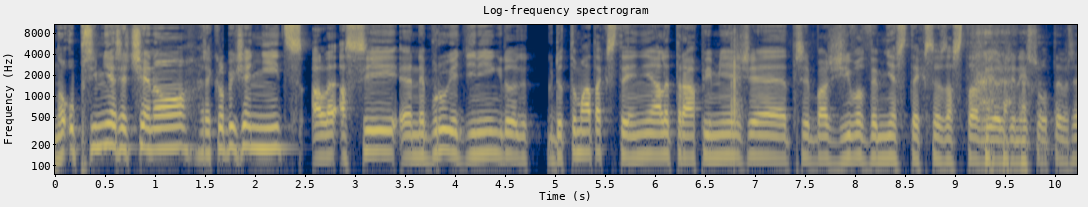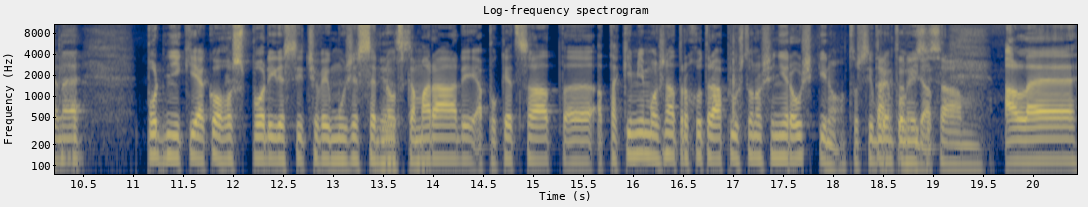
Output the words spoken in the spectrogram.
No upřímně řečeno, řekl bych, že nic, ale asi nebudu jediný, kdo, kdo to má tak stejně, ale trápí mě, že třeba život ve městech se zastavil, že nejsou otevřené podniky jako hospody, kde si člověk může sednout yes. s kamarády a pokecat eh, a taky mě možná trochu trápí už to nošení roušky, no, co si budeme povídat. Sám. Ale eh,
